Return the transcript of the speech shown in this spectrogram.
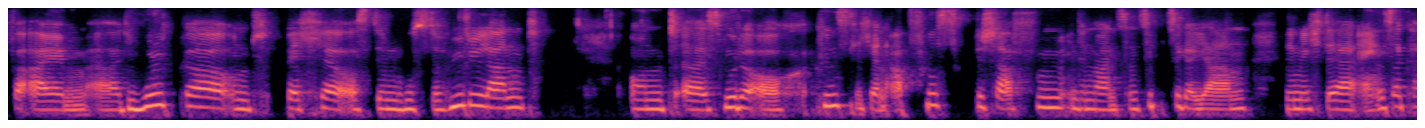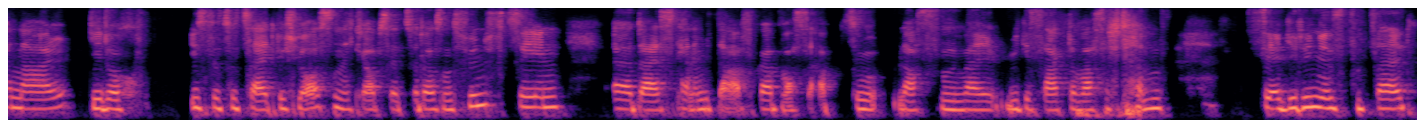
vor allem äh, die Wulka und Bäche aus dem Ruster Hügelland, und äh, es wurde auch künstlich ein Abfluss geschaffen in den 1970er Jahren, nämlich der Einserkanal. Jedoch ist er zurzeit geschlossen, ich glaube seit 2015, äh, da es keinen Bedarf gab, Wasser abzulassen, weil, wie gesagt, der Wasserstand sehr gering ist zurzeit.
